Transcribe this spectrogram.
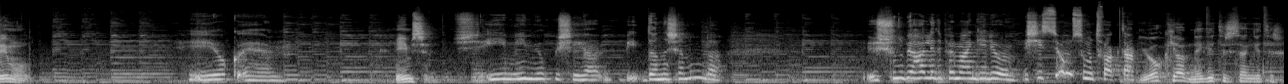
Şey mi oldu? Yok, e, İyi misin? şey, iyiyim iyiyim yok bir şey ya. Bir danışanım da. Şunu bir halledip hemen geliyorum. Bir şey istiyor musun mutfaktan? Yok ya ne getirsen getir.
